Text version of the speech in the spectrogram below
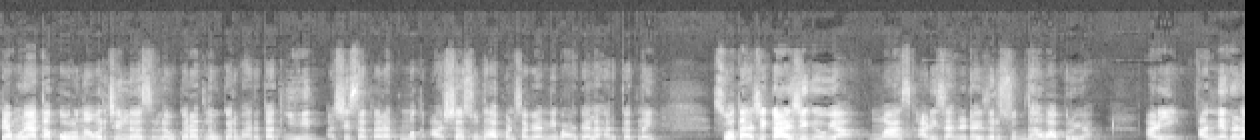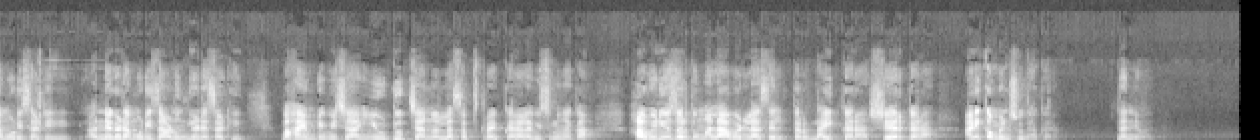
त्यामुळे आता कोरोनावरची लस लवकरात लवकर भारतात येईल अशी सकारात्मक आशा सुद्धा आपण सगळ्यांनी बाळगायला हरकत नाही. स्वतःची काळजी घेऊया मास्क आणि सॅनिटायझर सुद्धा वापरूया. आणि अन्य घडामोडीसाठी अन्य घडामोडी जाणून घेण्यासाठी महा एम टी व्हीच्या यूट्यूब चॅनलला सबस्क्राईब करायला विसरू नका. हा व्हिडिओ जर तुम्हाला आवडला असेल तर लाईक करा शेअर करा आणि कमेंटसुद्धा करा. धन्यवाद.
